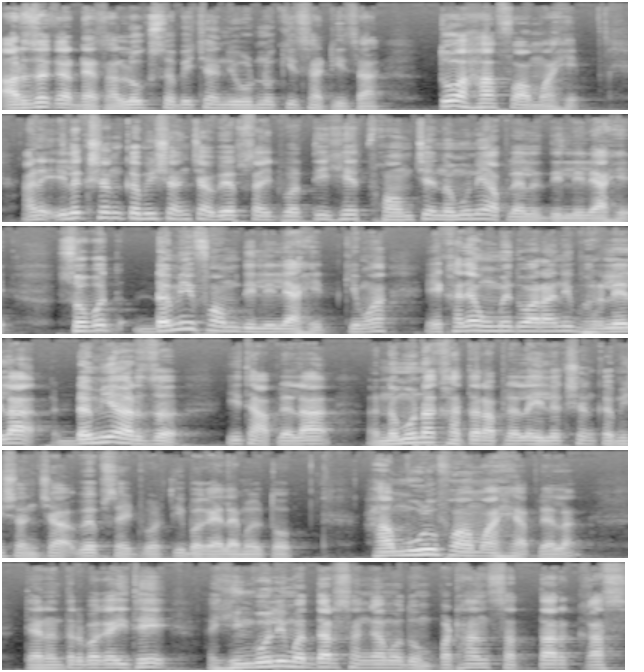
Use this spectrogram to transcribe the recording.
अर्ज करण्याचा लोकसभेच्या निवडणुकीसाठीचा तो हा फॉर्म आहे. आणि इलेक्शन कमिशनच्या वेबसाईटवरती हे फॉर्मचे नमुने आपल्याला दिलेले आहे. सोबत डमी फॉर्म दिलेले आहेत किंवा एखाद्या उमेदवारांनी भरलेला डमी अर्ज इथं आपल्याला नमुना खातर आपल्याला इलेक्शन कमिशनच्या वेबसाईटवरती बघायला मिळतो. हा मूळ फॉर्म आहे आपल्याला. त्यानंतर बघा इथे हिंगोली मतदारसंघामधून पठाण सत्तार कास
